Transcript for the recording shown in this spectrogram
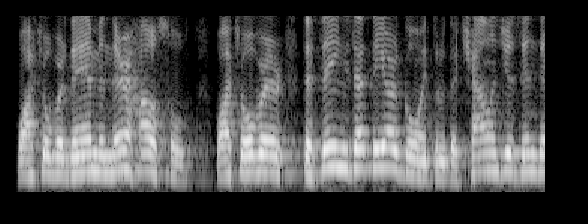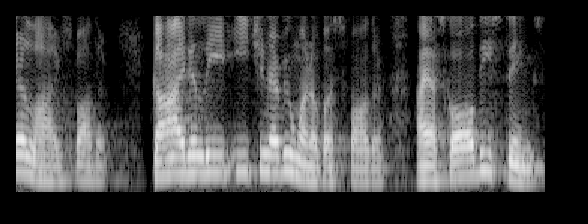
Watch over them and their household. Watch over the things that they are going through, the challenges in their lives, Father. Guide and lead each and every one of us, Father. I ask all these things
